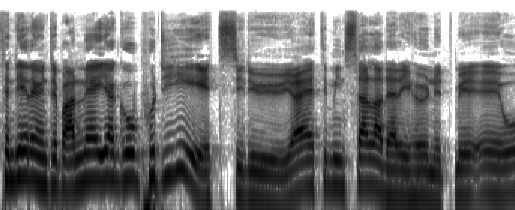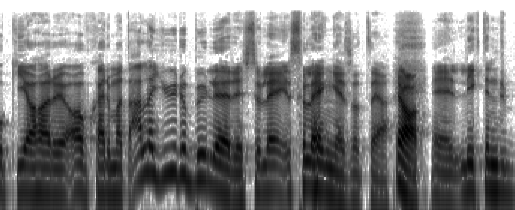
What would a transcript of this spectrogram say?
tenderar ju inte bara nej jag går på diet ser du, jag äter min sallad här i hörnet med, eh, och jag har avskärmat alla ljud och buller så, så länge så att säga. Ja. Eh, likt, en,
